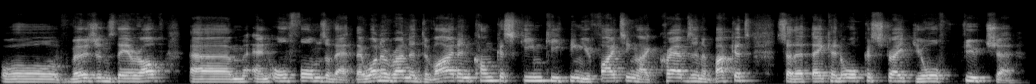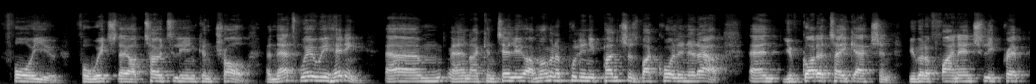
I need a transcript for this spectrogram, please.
or versions thereof, um, and all forms of that. They want to run a divide and conquer scheme, keeping you fighting like crabs in a bucket so that they can orchestrate your future for you, for which they are totally in control. And that's where we're heading. Um, and I can tell you, I'm not going to pull any punches by calling it out. And you've got to take action. You've got to financially prep.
